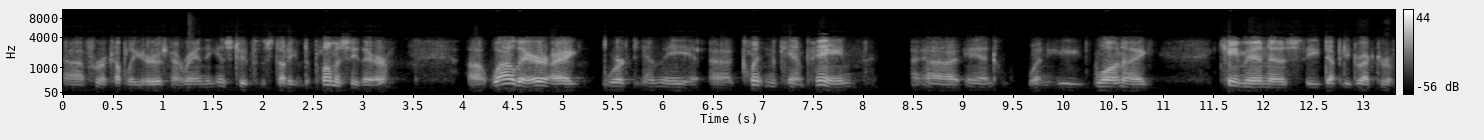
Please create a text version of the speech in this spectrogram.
uh, for a couple of years, and I ran the Institute for the Study of Diplomacy there. Uh, while there, I worked in the uh, Clinton campaign, uh, and when he won, I came in as the deputy director of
